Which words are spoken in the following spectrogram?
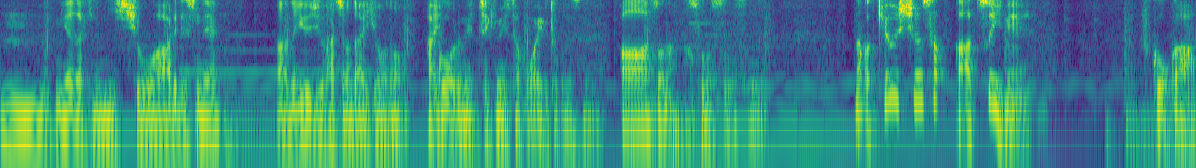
うん。宮崎の日照はあれですね。あの U18 の代表のはい。ゴールめっちゃ決めてた子がいるとこですね、ああそうなんだ。そうそうそう。なんか九州サッカー熱いね。福岡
